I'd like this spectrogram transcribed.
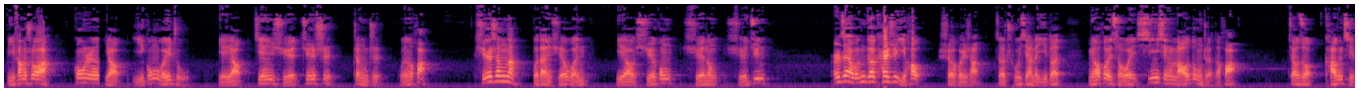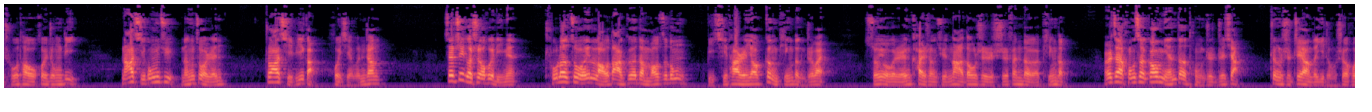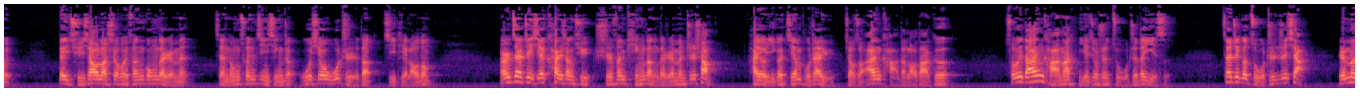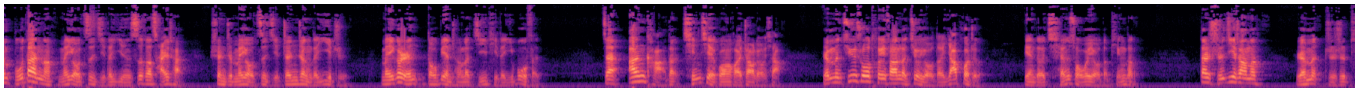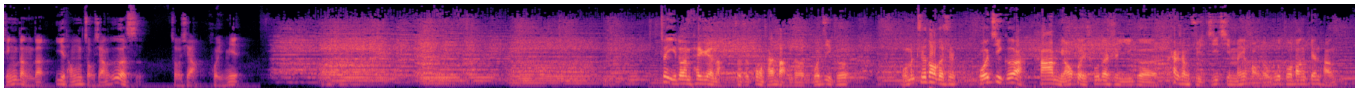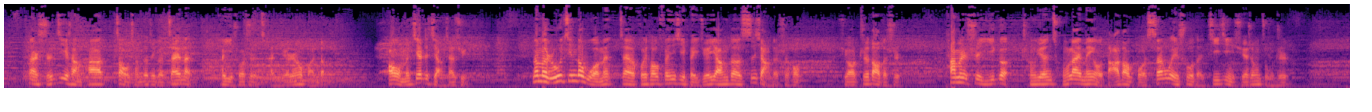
比方说啊，工人要以工为主，也要兼学军事、政治、文化；学生呢，不但学文。也要学工、学农、学军，而在文革开始以后，社会上则出现了一段描绘所谓新型劳动者的话，叫做“扛起锄头会种地，拿起工具能做人，抓起笔杆会写文章”。在这个社会里面，除了作为老大哥的毛泽东比其他人要更平等之外，所有人看上去那都是十分的平等。而在红色高棉的统治之下，正是这样的一种社会。被取消了社会分工的人们，在农村进行着无休无止的集体劳动，而在这些看上去十分平等的人们之上，还有一个柬埔寨语叫做“安卡”的老大哥。所谓的“安卡”呢，也就是组织的意思。在这个组织之下，人们不但呢没有自己的隐私和财产，甚至没有自己真正的意志，每个人都变成了集体的一部分。在安卡的亲切关怀照料下。人们据说推翻了旧有的压迫者，变得前所未有的平等，但实际上呢，人们只是平等的一同走向饿死，走向毁灭。这一段配乐呢，就是共产党的国际歌。我们知道的是，国际歌啊，它描绘出的是一个看上去极其美好的乌托邦天堂，但实际上它造成的这个灾难，可以说是惨绝人寰的。好，我们接着讲下去。那么，如今的我们在回头分析北绝洋的思想的时候，需要知道的是，他们是一个成员从来没有达到过三位数的激进学生组织，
